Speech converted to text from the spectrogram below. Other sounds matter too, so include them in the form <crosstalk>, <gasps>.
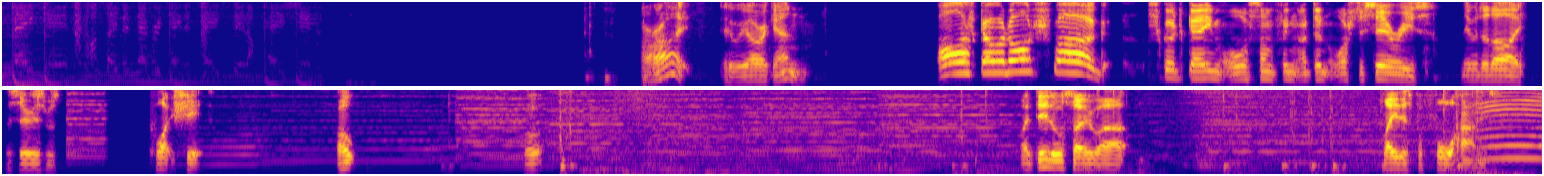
All right, here we are again. Oh, what's going on, Smug? Squid Game or something? I didn't watch the series. Neither did I. The series was quite shit. Oh. What? I did also uh, play this beforehand.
